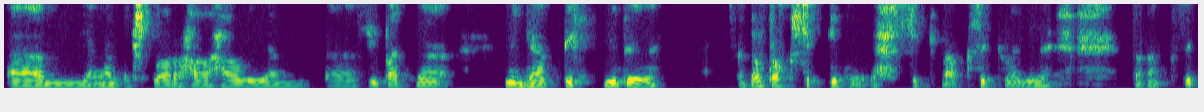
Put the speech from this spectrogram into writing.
Um, jangan explore hal-hal yang uh, sifatnya negatif gitu ya. Atau toxic gitu ya. Toxic toxic lagi deh toxic.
